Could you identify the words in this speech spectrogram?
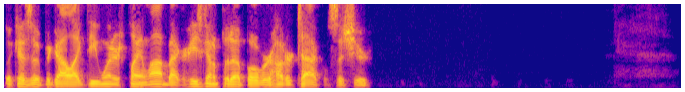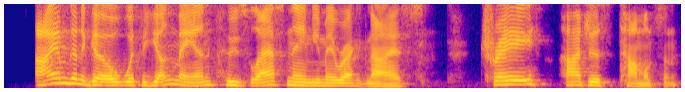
because if a guy like Dee Winters playing linebacker, he's going to put up over 100 tackles this year. I am going to go with a young man whose last name you may recognize, Trey Hodges Tomlinson.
